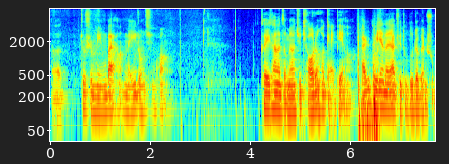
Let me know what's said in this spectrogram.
呃，就是明白哈每一种情况，可以看看怎么样去调整和改变哈。还是推荐大家去读读这本书。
